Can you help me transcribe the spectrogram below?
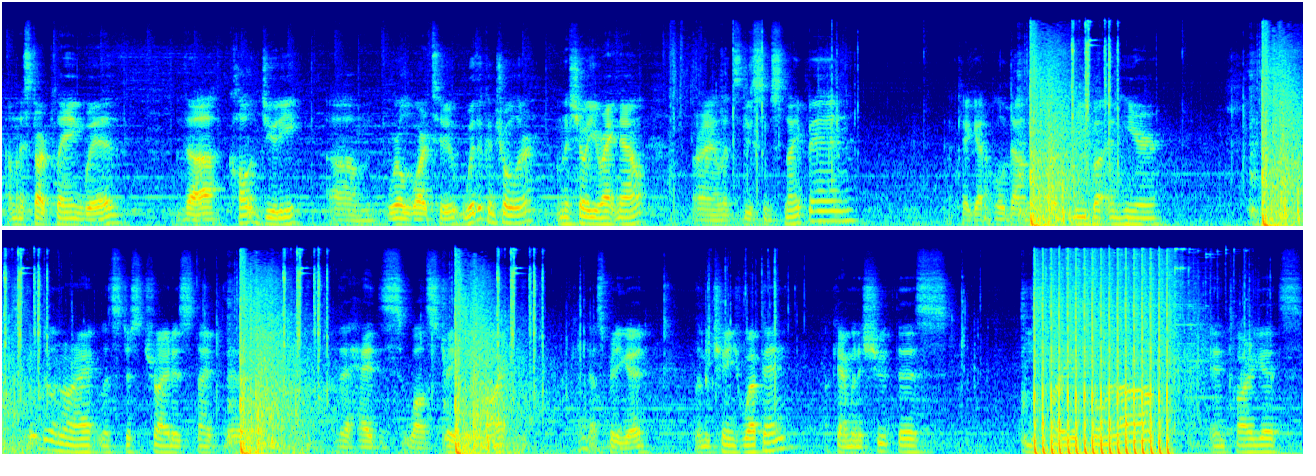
I'm going to start playing with the Call of Duty um, World War II with a controller. I'm going to show you right now. Alright, let's do some sniping. Okay, gotta hold down the R3 button here. Still doing alright. Let's just try to snipe the, the heads while strafing apart. Okay, that's pretty good. Let me change weapon. Okay, I'm gonna shoot this. These targets going up and targets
